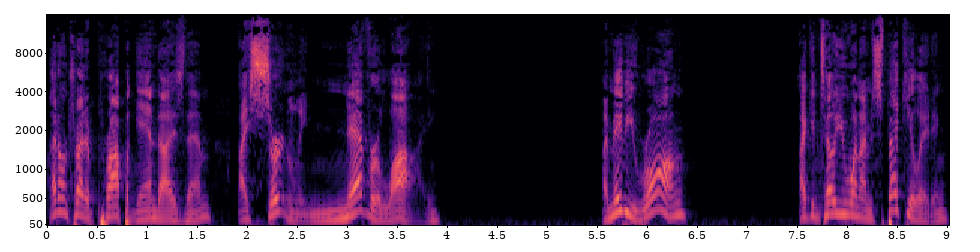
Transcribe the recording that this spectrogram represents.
I don't try to propagandize them. I certainly never lie. I may be wrong. I can tell you when I'm speculating.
